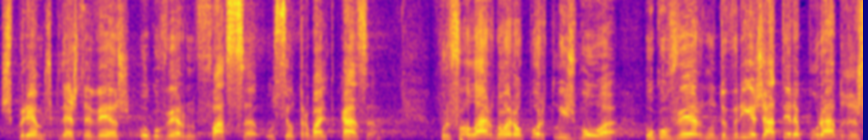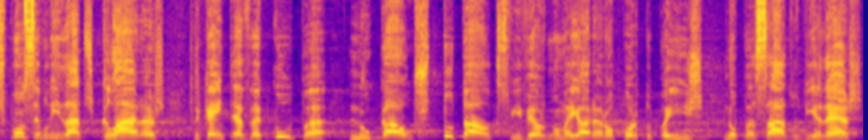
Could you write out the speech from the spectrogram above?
Esperemos que desta vez o Governo faça o seu trabalho de casa. Por falar no aeroporto de Lisboa, o Governo deveria já ter apurado responsabilidades claras de quem teve a culpa no caos total que se viveu no maior aeroporto do país no passado dia 10.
